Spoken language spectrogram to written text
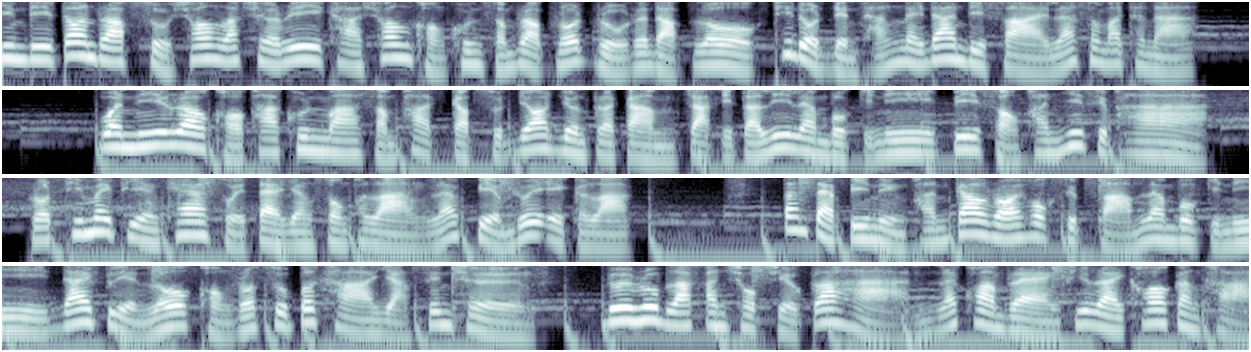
ยินดีต้อนรับสู่ช่อง Luxury คาช่องของคุณสำหรับรถหรูระดับโลกที่โดดเด่นทั้งในด้านดีไซน์และสมรรถนะ วันนี้เราขอพาคุณมาสัมผัสกับสุดยอดยนต์ประกรรมจากอิตาลี Lamborghini ปี 2025 รถที่ไม่เพียงแค่สวยแต่ยังทรงพลังและเปี่ยมด้วยเอกลักษณ์ ตั้งแต่ปี 1963 Lamborghini ได้เปลี่ยนโลกของรถซูเปอร์คาร์อย่างสิ้นเชิง ด้วยรูปลักษณ์อันโฉบเฉี่ยวกล้าหาญและความแรงที่ไร้ข้อกังขา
